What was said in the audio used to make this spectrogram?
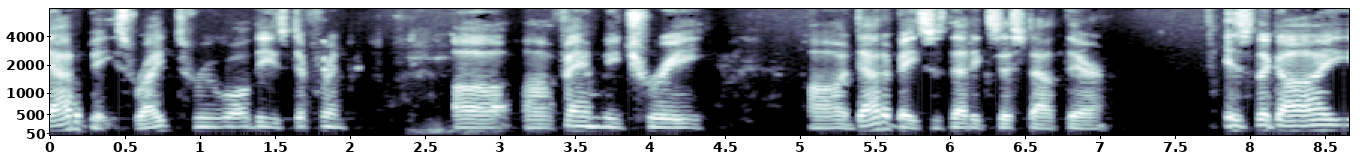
database right through all these different uh, uh, family tree uh, databases that exist out there is the guy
